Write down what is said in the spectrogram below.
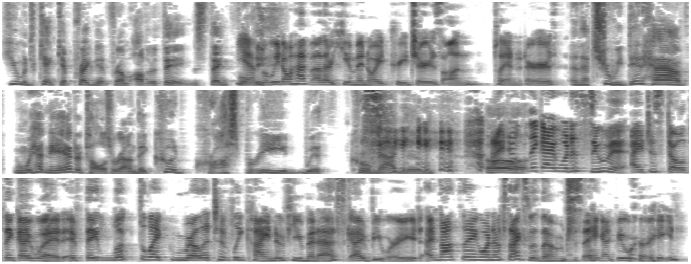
humans can't get pregnant from other things, thankfully. Yeah, but we don't have other humanoid creatures on planet Earth. and that's true. We did have, when we had Neanderthals around, they could crossbreed with Cro-Magnon. I Uh, don't think I would assume it. I just don't think I would. If they looked like relatively kind of human-esque, I'd be worried. I'm not saying I wouldn't have sex with them. I'm just saying I'd be worried.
